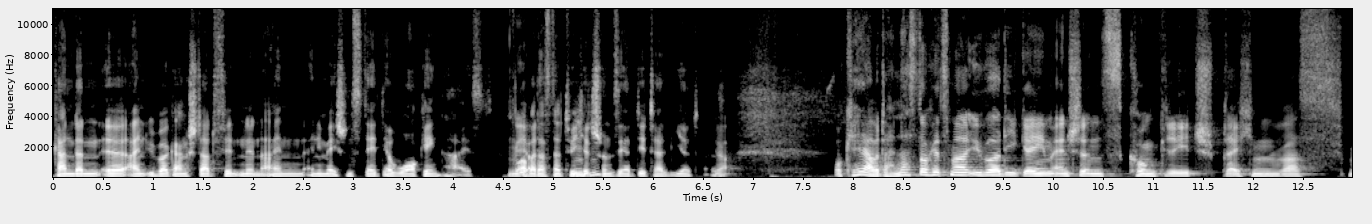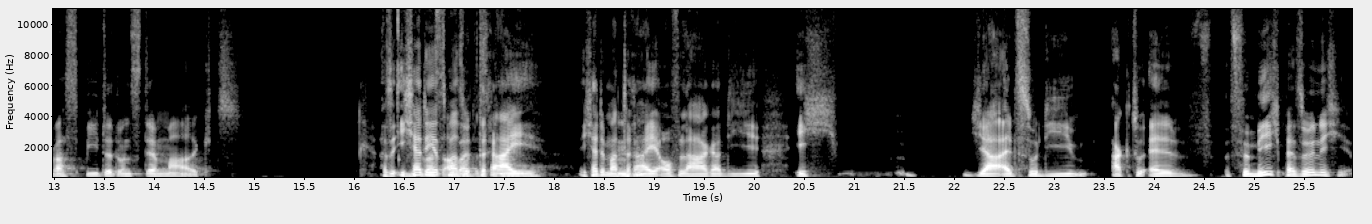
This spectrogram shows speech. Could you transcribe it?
kann dann äh, ein Übergang stattfinden in einen Animation State, der Walking heißt. So, ja. Aber das ist natürlich mhm. jetzt schon sehr detailliert. Also. Ja. Okay, aber dann lass doch jetzt mal über die Game Engines konkret sprechen. Was, was bietet uns der Markt? Also ich hatte jetzt mal so drei, ich hatte mal mhm. drei auf Lager, die ich ja als so die aktuell für mich persönlich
